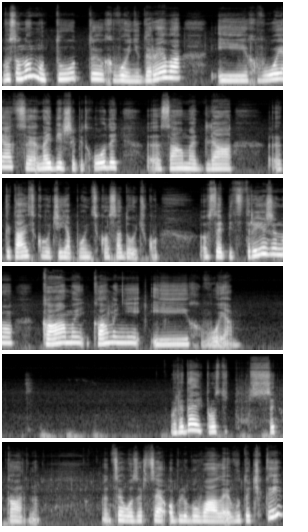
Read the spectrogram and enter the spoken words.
В основному тут е, хвойні дерева, і хвоя це найбільше підходить е, саме для е, китайського чи японського садочку. Все підстрижено, камень, камені і хвоя. Виглядають просто шикарно. Це озерце облюбували вуточки.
